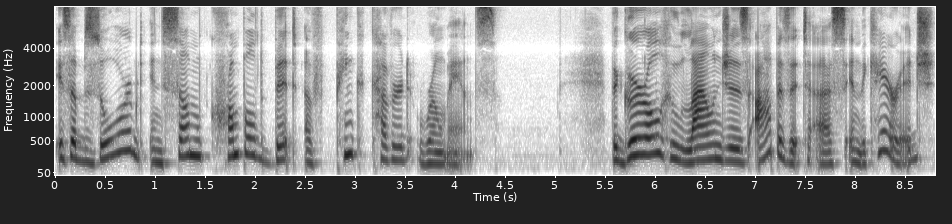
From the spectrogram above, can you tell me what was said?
is absorbed in some crumpled bit of pink covered romance. The girl who lounges opposite to us in the carriage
